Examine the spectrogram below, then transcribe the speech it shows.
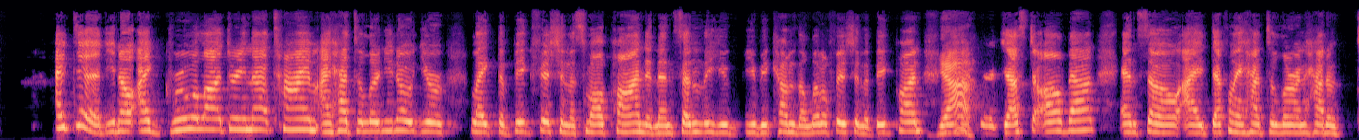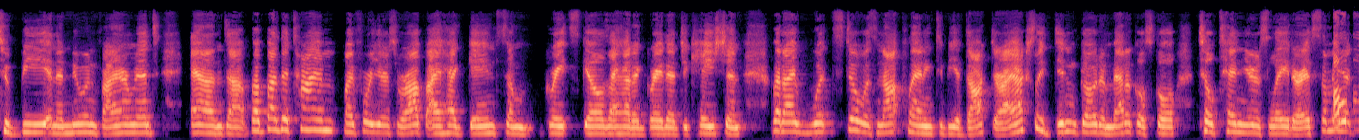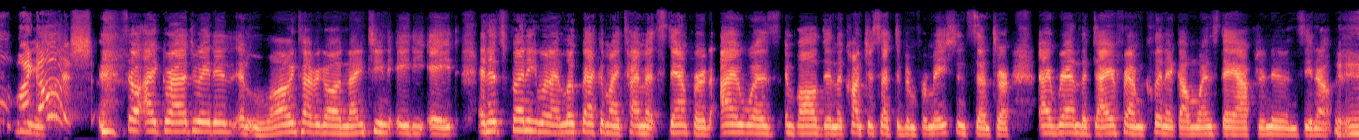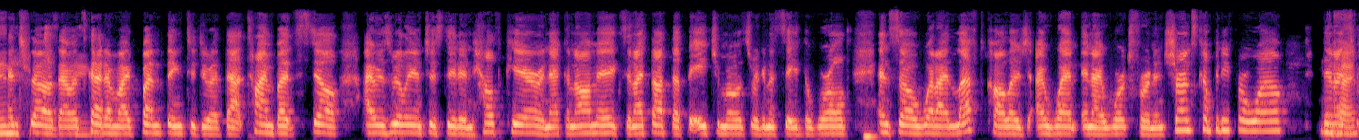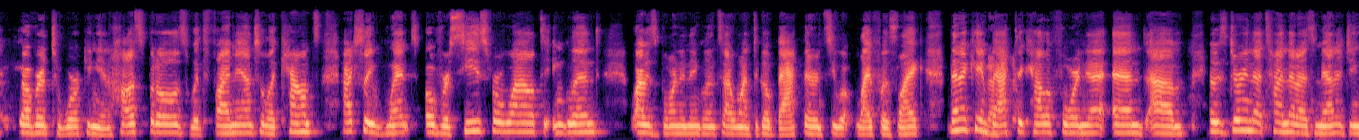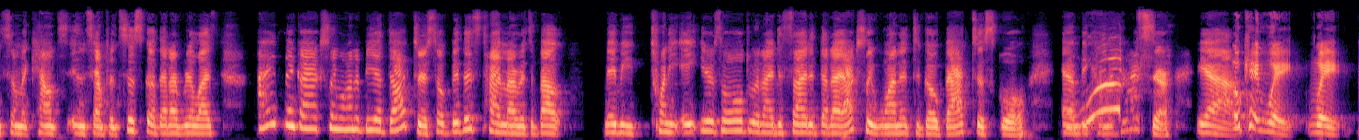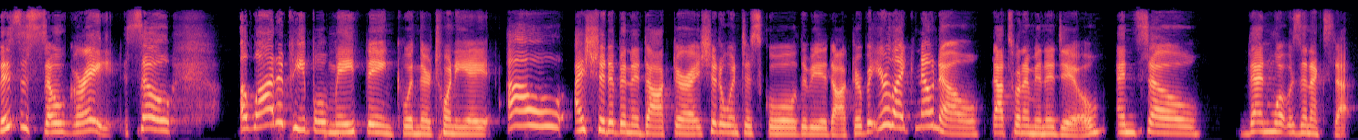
I did. You know, I grew a lot during that time. I had to learn, you know, you're like the big fish in the small pond, and then suddenly you you become the little fish in the big pond. Yeah. You to adjust to all that. And so I definitely had to learn how to to be in a new environment. And uh, but by the time my four years were up, I had gained some great skills. I had a great education, but I would still was not planning to be a doctor. I actually didn't go to medical school till 10 years later. As somebody Oh my me, gosh. So I graduated a long time ago in 1988. And it's funny when I look back at my time at Stanford, I was involved in the Contraceptive Information Center. I ran the diaphragm clinic on Wednesday afternoons, you know. And so that was kind of my fun thing to do at that time. But still, I was really interested in healthcare and economics. And I thought that the HMOs were going to save the world. And so when I left college, I went and I worked for an insurance company for a while. Then okay. I switched over to working in hospitals with financial accounts. Actually went overseas for a while to England. I was born in England, so I wanted to go back there and see what life was like. Then I came back to California, and um, it was during that time that I was managing some accounts in San Francisco that I realized I think I actually want to be a doctor. So by this time, I was about maybe 28 years old when I decided that I actually wanted to go back to school and what? become a doctor. Yeah. Okay, wait, wait. This is so great. So a lot of people may think when they're 28 oh i should have been a doctor. I should have went to school to be a doctor. But you're like no no that's what i'm going to do. And so then what was the next step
